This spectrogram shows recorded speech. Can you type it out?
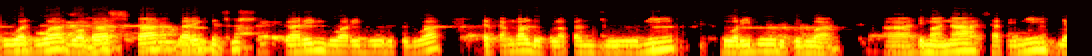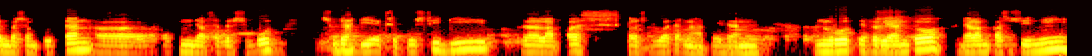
2212K garing Kensus garing 2022 tertanggal 28 Juni 2022. Uh, di mana saat ini yang bersangkutan uh, jaksa tersebut sudah dieksekusi di uh, lapas kelas 2 Ternate dan menurut Efrianto dalam kasus ini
